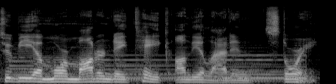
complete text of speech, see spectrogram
to be a more modern day take on the Aladdin story.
